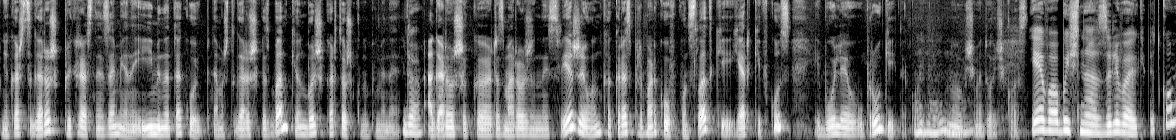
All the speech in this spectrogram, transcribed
мне кажется, горошек прекрасная замена. И именно такой, потому что горошек из банки, он больше картошку напоминает. Да. А горошек э, размороженный свежий, он как раз про морковку. Он сладкий, яркий вкус и более упругий такой. Ну, в общем, это очень классно. Я его обычно заливаю кипятком,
